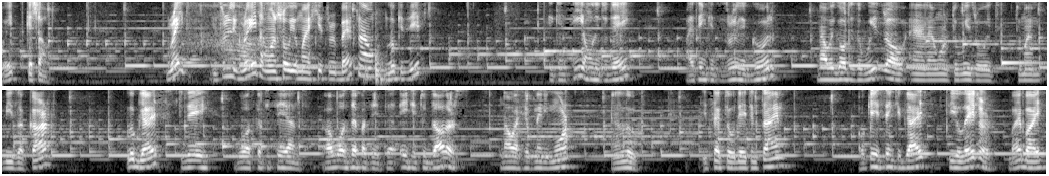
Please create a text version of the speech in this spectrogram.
Wait cash out great. It's really great. I want to show you my history bets now. Look at this. You can see only today. I think it's really good. Now we go to the withdraw and i want to withdraw it to my visa card. Look guys today was coefficient uh, was deposit uh, 82 dollars. Now i have many more. And look it's actual date and time. Okay thank you guys. See you later. Bye bye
